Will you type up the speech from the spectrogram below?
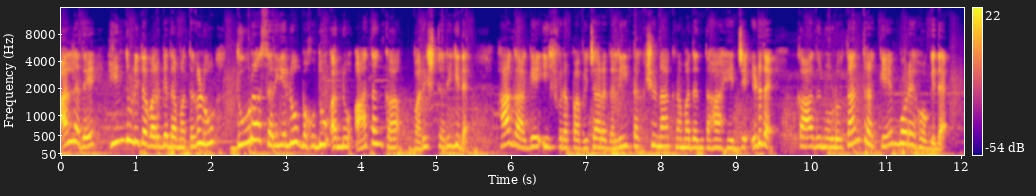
ಅಲ್ಲದೆ ಹಿಂದುಳಿದ ವರ್ಗದ ಮತಗಳು ದೂರ ಸರಿಯಲೂಬಹುದು ಅನ್ನೋ ಆತಂಕ ವರಿಷ್ಠರಿಗಿದೆ. ಹಾಗಾಗಿ ಈಶ್ವರಪ್ಪ ವಿಚಾರದಲ್ಲಿ ತಕ್ಷಣ ಕ್ರಮದಂತಹ ಹೆಜ್ಜೆ ಇಡದೆ ಕಾದು ನೋಡು ತಂತ್ರಕ್ಕೆ ಮೊರೆ ಹೋಗಿದೆ.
